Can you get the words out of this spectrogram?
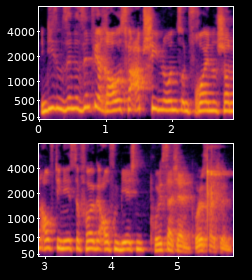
In diesem Sinne sind wir raus, verabschieden uns und freuen uns schon auf die nächste Folge auf ein Bierchen. Prösterchen. Prösterchen.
